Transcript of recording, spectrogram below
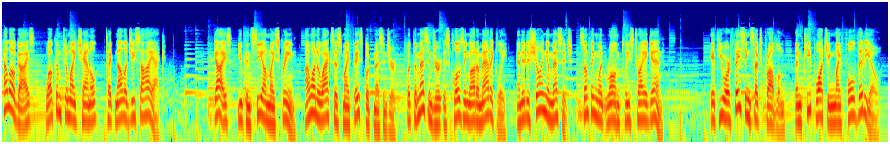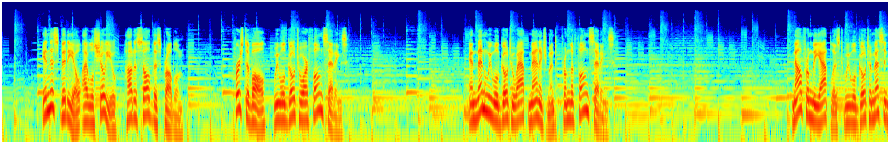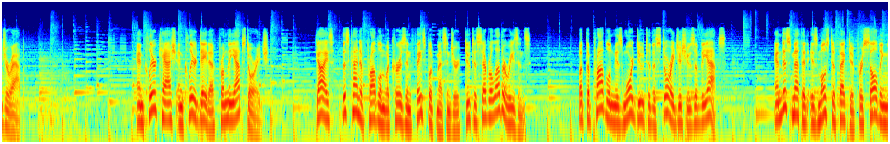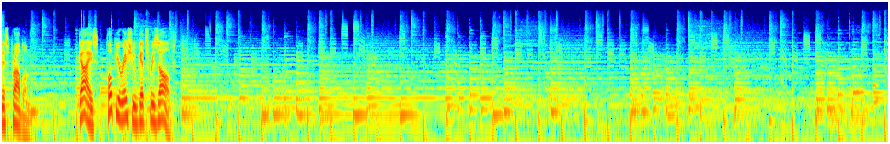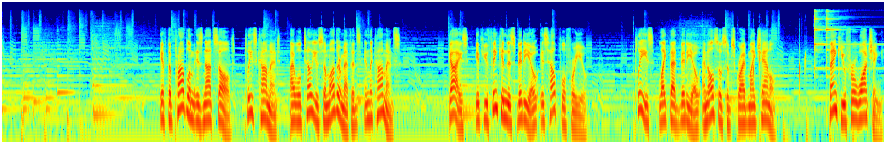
Hello guys, welcome to my channel, Technology Sahayak. Guys, you can see on my screen, I want to access my Facebook Messenger, but the messenger is closing automatically, and it is showing a message, something went wrong please try again. If you are facing such problem, then keep watching my full video. In this video I will show you how to solve this problem. First of all, we will go to our phone settings. And then we will go to app management from the phone settings. Now from the app list we will go to Messenger app. And clear cache and clear data from the app storage. Guys, this kind of problem occurs in Facebook Messenger due to several other reasons. But the problem is more due to the storage issues of the apps. And this method is most effective for solving this problem. Guys, hope your issue gets resolved. If the problem is not solved, please comment, I will tell you some other methods in the comments. Guys, if you think in this video is helpful for you, please like that video and also subscribe my channel. Thank you for watching.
